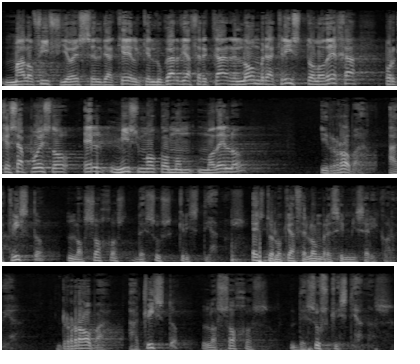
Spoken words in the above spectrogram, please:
Mal oficio es el de aquel que en lugar de acercar el hombre a Cristo lo deja porque se ha puesto él mismo como modelo y roba a Cristo los ojos de sus cristianos. Esto es lo que hace el hombre sin misericordia. Roba a Cristo los ojos de sus cristianos.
